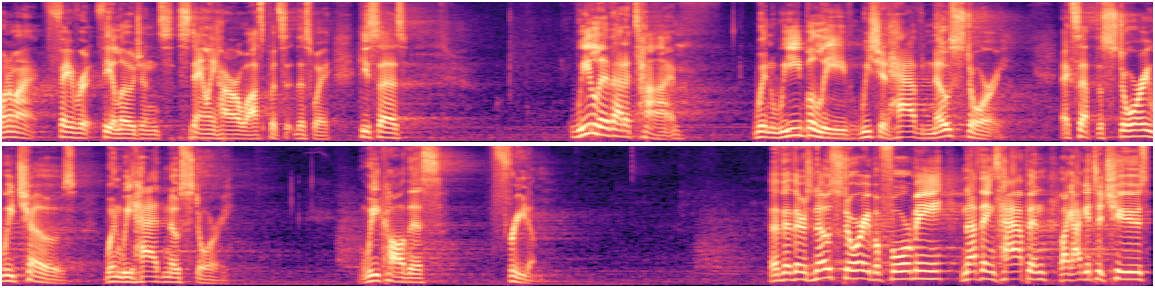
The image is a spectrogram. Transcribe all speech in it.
One of my favorite theologians, Stanley Hauerwas, puts it this way. He says, We live at a time when we believe we should have no story except the story we chose when we had no story. We call this freedom. There's no story before me, nothing's happened. Like I get to choose,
